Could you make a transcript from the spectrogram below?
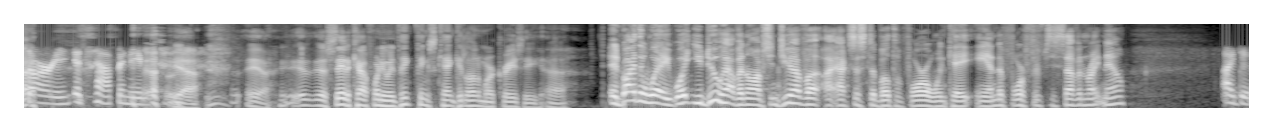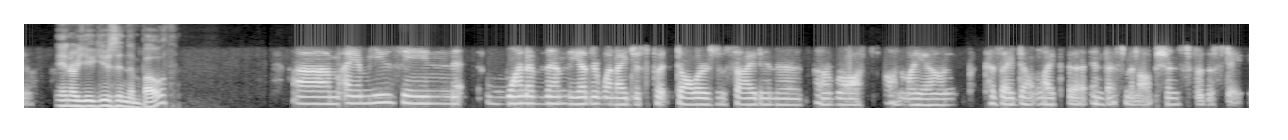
Sorry, it's happening. yeah, yeah. The state of California would think things can't get a little more crazy. Uh, And by the way, what you do have an option. Do you have uh access to both a 401k and a 457 right now? I do. And are you using them both? Um, I am using one of them. The other one, I just put dollars aside in a, a Roth on my own because I don't like the investment options for the state.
